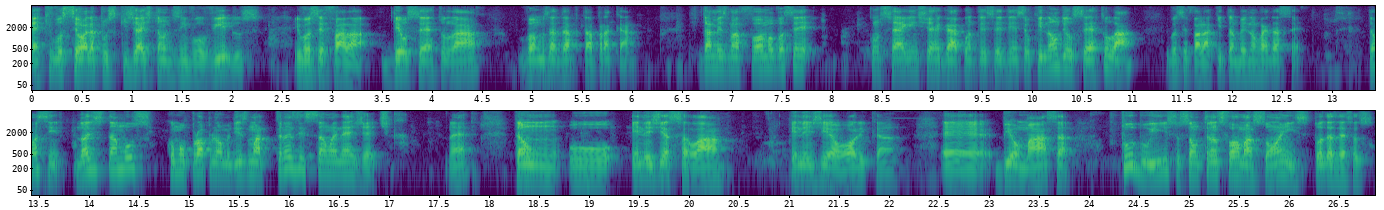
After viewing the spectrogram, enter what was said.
é que você olha para os que já estão desenvolvidos e você fala, deu certo lá, vamos adaptar para cá. Da mesma forma, você consegue enxergar com antecedência o que não deu certo lá e você fala, aqui também não vai dar certo. Então, assim, nós estamos, como o próprio nome diz, uma transição energética, né? Então, o energia solar, energia eólica, é, biomassa, tudo isso são transformações, todas essas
